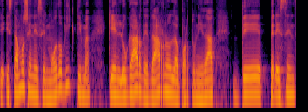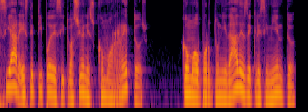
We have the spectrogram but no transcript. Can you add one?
E, estamos en ese modo víctima que en lugar de darnos la oportunidad de presenciar este tipo de situaciones como retos, como oportunidades de crecimiento,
